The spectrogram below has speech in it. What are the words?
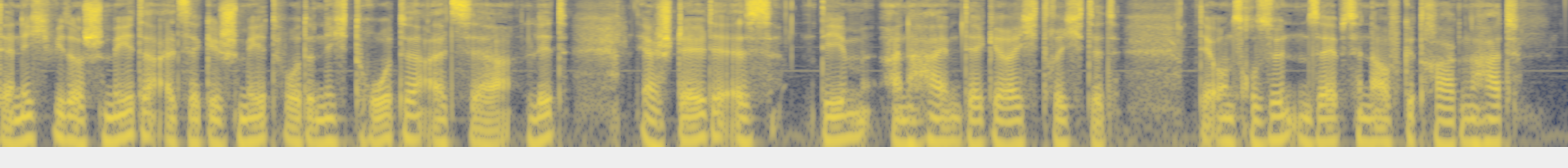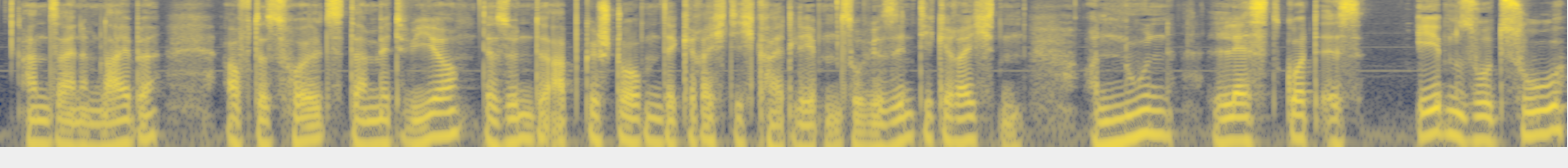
der nicht wieder schmähte, als er geschmäht wurde, nicht drohte, als er litt. Er stellte es dem anheim, der gerecht richtet, der unsere Sünden selbst hinaufgetragen hat an seinem Leibe auf das Holz, damit wir, der Sünde abgestorben, der Gerechtigkeit leben. So, wir sind die Gerechten. Und nun lässt Gott es ebenso zu,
